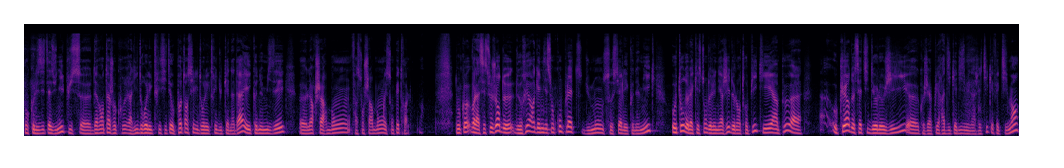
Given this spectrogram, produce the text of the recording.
pour que les États-Unis puissent euh, davantage recourir à l'hydroélectricité, au potentiel hydroélectrique du Canada et économiser euh, leur charbon, enfin son charbon et son pétrole. Donc voilà, c'est ce genre de, de, réorganisation complète du monde social et économique autour de la question de l'énergie et de l'entropie qui est un peu à, au cœur de cette idéologie euh, que j'ai appelée radicalisme énergétique, effectivement.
